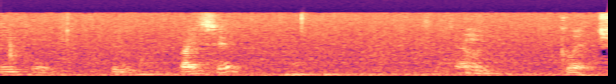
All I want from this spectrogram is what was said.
Seem to, is Bryce here? Seems to have a glitch.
